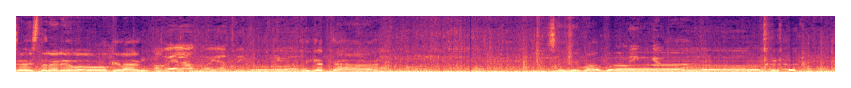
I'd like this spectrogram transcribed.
Kasi. Rene mo, okay lang? Okay lang kuya, thank you. Uh, ingat ka ha. Sige, bye-bye. Thank you.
